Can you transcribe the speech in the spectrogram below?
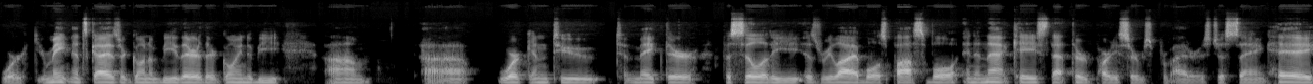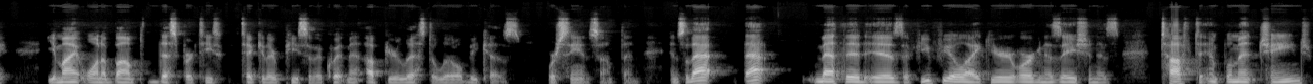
work. Your maintenance guys are going to be there. They're going to be um, uh, working to to make their facility as reliable as possible. And in that case, that third party service provider is just saying, "Hey, you might want to bump this particular piece of equipment up your list a little because we're seeing something. And so that that method is if you feel like your organization is tough to implement change,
